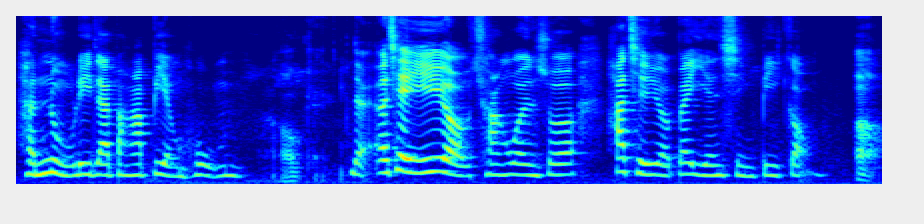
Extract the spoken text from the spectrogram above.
很努力在帮他辩护。OK，对，而且也有传闻说他其实有被严刑逼供。哦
